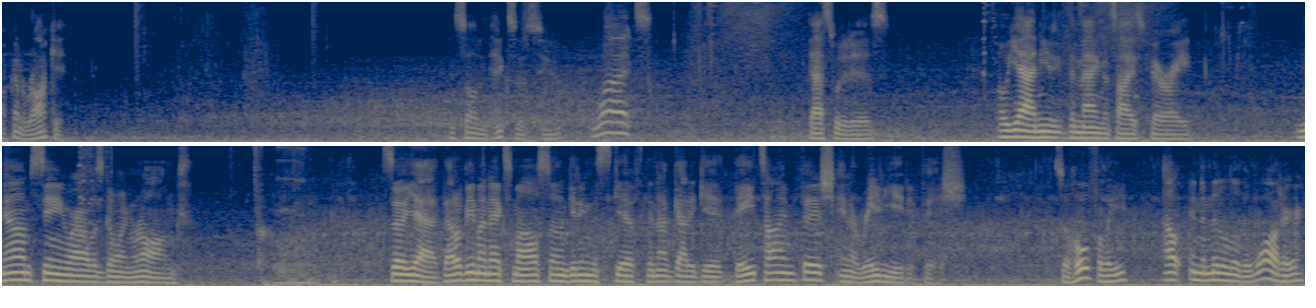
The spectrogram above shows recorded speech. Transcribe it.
I've got a rocket. Installed an exosuit. What? That's what it is. Oh yeah, I need the magnetized ferrite. Now I'm seeing where I was going wrong. So yeah, that'll be my next milestone, getting the skiff. Then I've got to get daytime fish and irradiated fish. So hopefully, out in the middle of the water,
